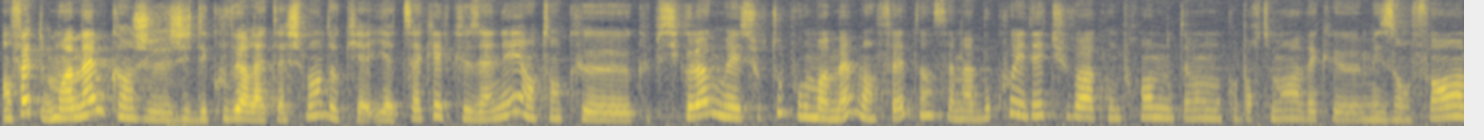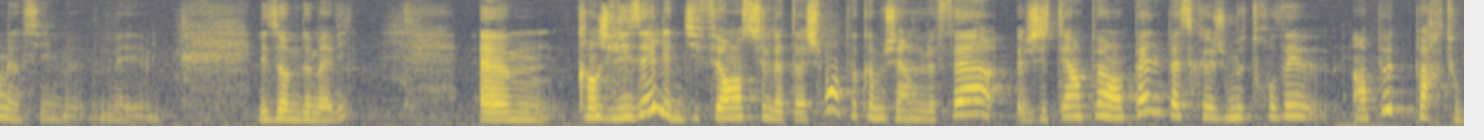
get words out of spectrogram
en fait, moi-même, quand j'ai découvert l'attachement, donc il y, a, de ça quelques années, en tant que, psychologue, mais surtout pour moi-même, en fait, hein, ça m'a beaucoup aidé, tu vois, à comprendre notamment mon comportement avec euh, mes enfants, mais aussi les hommes de ma vie. Euh, quand je lisais les différents styles d'attachement, un peu comme je viens de le faire, j'étais un peu en peine parce que je me trouvais un peu de partout.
